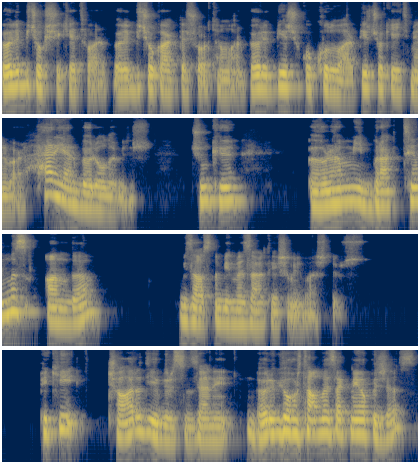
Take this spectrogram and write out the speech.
Böyle birçok şirket var, böyle birçok arkadaş ortam var, böyle birçok okul var, birçok eğitim var. Her yer böyle olabilir. Çünkü öğrenmeyi bıraktığımız anda biz aslında bir mezarda yaşamaya başlıyoruz. Peki çağrı diyebilirsiniz. Yani böyle bir ortamdaysak ne yapacağız?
